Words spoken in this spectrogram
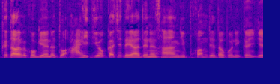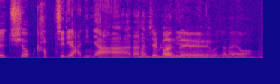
그 다음에 거기에는 또 아이디어까지 내야 되는. 사항이 포함되다 보니까 이게 취업 갑질이 아니냐라는 논란이. 일고 있는 거잖아요. 어,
